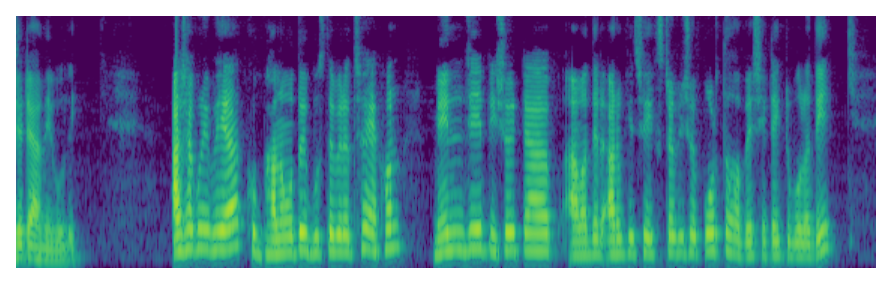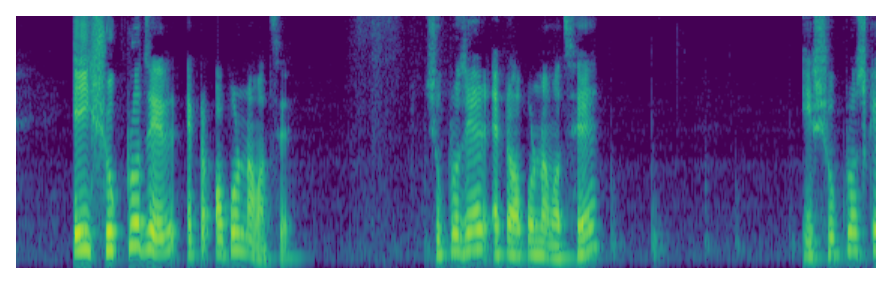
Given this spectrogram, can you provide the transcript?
যেটা আমি বলি। আশা করি ভাইয়া খুব ভালো মতোই বুঝতে পেরেছ। এখন মেন যে বিষয়টা আমাদের আরও কিছু এক্সট্রা বিষয় পড়তে হবে, সেটা একটু বলে দিই। এই সুক্রোজের একটা অপর নাম আছে। সুক্রোজের একটা অপর নাম আছে। এই সুক্রোজকে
